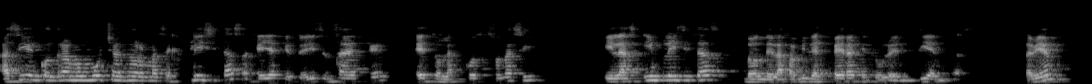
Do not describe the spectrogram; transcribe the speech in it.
Así encontramos muchas normas explícitas, aquellas que te dicen, ¿sabes qué? Esto, las cosas son así, y las implícitas, donde la familia espera que tú lo entiendas. ¿Está bien?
